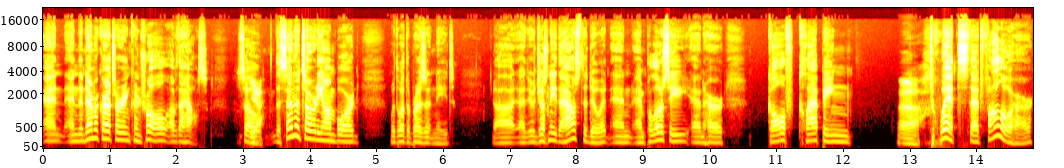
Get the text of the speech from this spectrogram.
and and the Democrats are in control of the House. So Yeah. the Senate's already on board with what the president needs. Uh, you just need the House to do it, and and Pelosi and her golf clapping Ugh. twits that follow her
